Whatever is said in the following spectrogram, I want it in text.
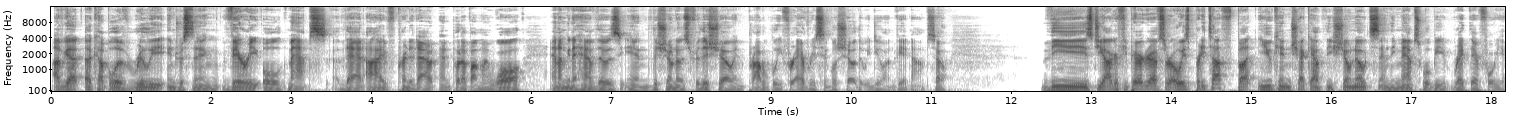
I've got a couple of really interesting, very old maps that I've printed out and put up on my wall, and I'm going to have those in the show notes for this show and probably for every single show that we do on Vietnam. So these geography paragraphs are always pretty tough, but you can check out the show notes and the maps will be right there for you.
